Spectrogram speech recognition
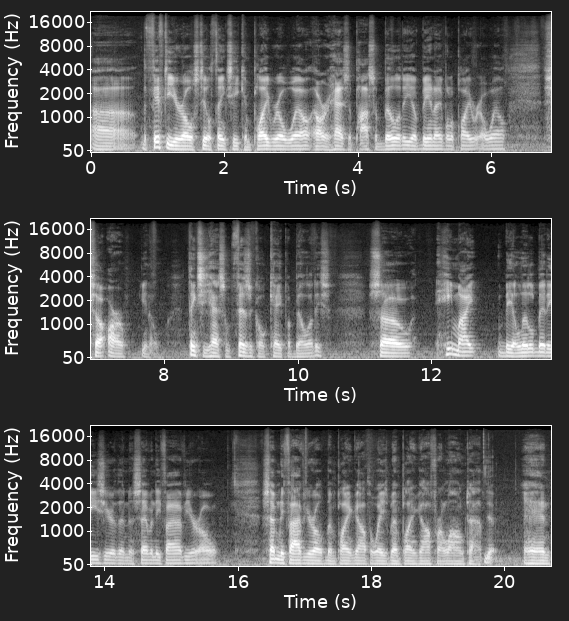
Uh, the 50 year old still thinks he can play real well or has the possibility of being able to play real well. So, or, you know, thinks he has some physical capabilities. So he might be a little bit easier than the 75 year old. 75 year old been playing golf the way he's been playing golf for a long time. yeah. And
